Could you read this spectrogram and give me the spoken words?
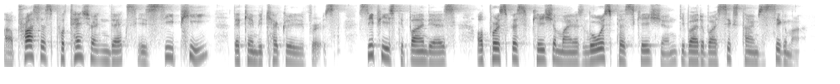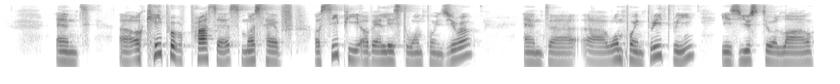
uh, process potential index is CP that can be calculated first. CP is defined as upper specification minus lower specification divided by 6 times sigma. And uh, a capable process must have a CP of at least 1.0 and uh, uh 1.33 is used to allow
